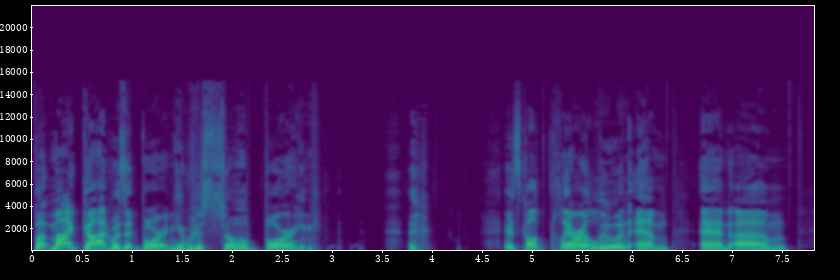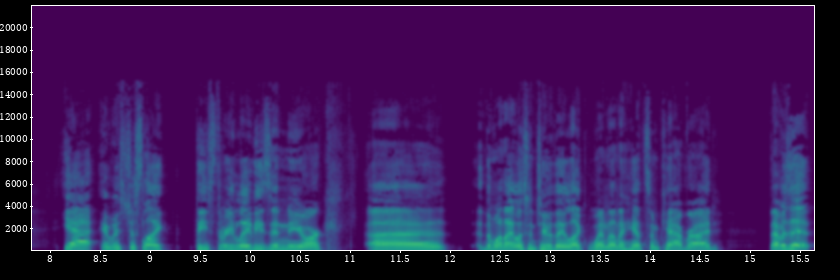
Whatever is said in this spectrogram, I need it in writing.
but my God, was it boring? It was so boring. it's called Clara, Lu, and Em, and um, yeah, it was just like these three ladies in New York. Uh, the one I listened to, they like went on a hansom cab ride. That was it.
